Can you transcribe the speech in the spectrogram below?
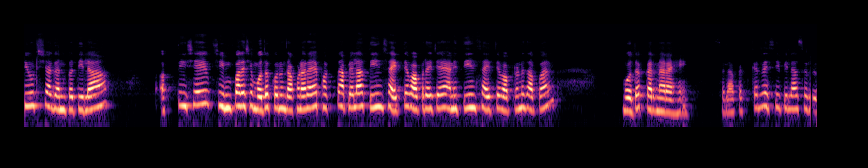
क्यूटच्या गणपतीला अतिशय सिंपल असे मोदक करून दाखवणार आहे. फक्त आपल्याला तीन साहित्य वापरायचे आहे आणि तीन साहित्य वापरूनच आपण मोदक करणार आहे. चला पटकन रेसिपीला सुरू.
